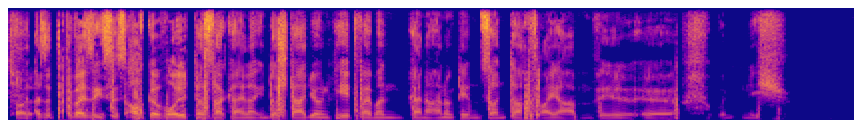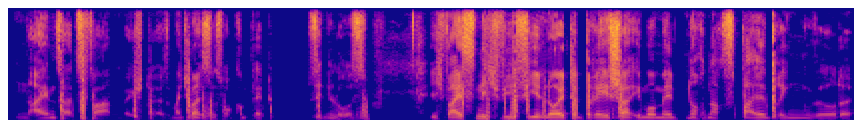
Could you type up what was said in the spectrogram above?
Toll. Also teilweise ist es auch gewollt, dass da keiner in das Stadion geht, weil man, keine Ahnung, den Sonntag frei haben will äh, und nicht einen Einsatz fahren möchte. Also manchmal ist das auch komplett sinnlos. Ich weiß nicht, wie viele Leute Brescia im Moment noch nach Spal bringen würde.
